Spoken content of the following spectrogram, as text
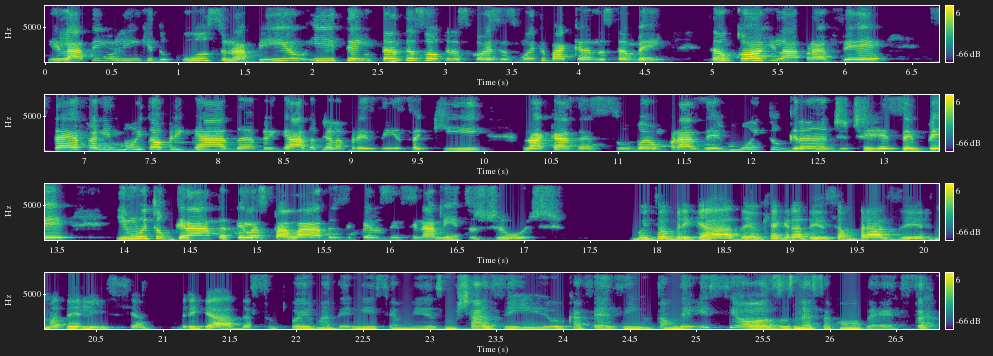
e lá tem o link do curso na bio e tem tantas outras coisas muito bacanas também. Então, corre lá para ver. Stephanie, muito obrigada, obrigada pela presença aqui na Casa é Sua. É um prazer muito grande te receber e muito grata pelas palavras e pelos ensinamentos de hoje. Muito obrigada, eu que agradeço, é um prazer, uma delícia. Obrigada. Isso foi uma delícia mesmo. O chazinho e o cafezinho tão deliciosos nessa conversa.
